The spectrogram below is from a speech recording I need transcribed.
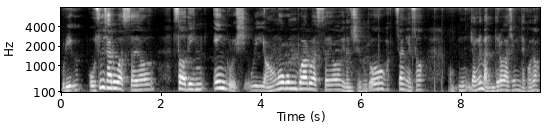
우리 옷을 사러 왔어요. Studying English. 우리 영어 공부하러 왔어요. 이런 식으로 확장해서 어, 문장을 만들어 가시면 되고요.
